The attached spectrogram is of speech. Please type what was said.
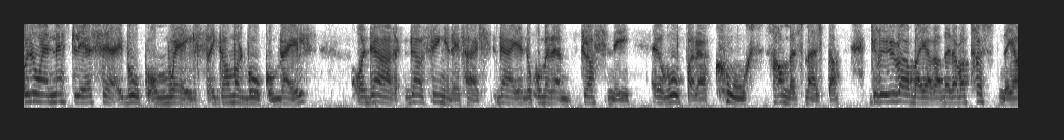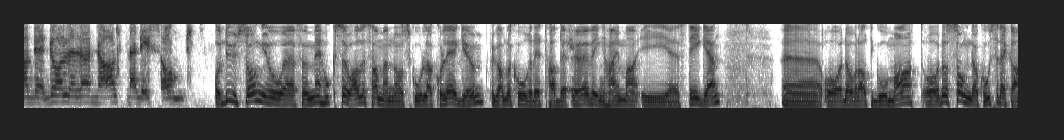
Og nå har jeg nett lest en bok om Wales, en gammel bok om Wales. Og der, der synger de feil. Der nå kommer den plassen i Europa der kor sammensmelter. Gruvearbeiderne, det var trøsten de hadde. Dårlig lønn og alt, men de sang. Og du sang jo, eh, for vi husker jo alle sammen når Skola kollegium, det gamle koret ditt, hadde øving hjemme i eh, stigen. Eh, og da var det alltid god mat, og da sang dere dere.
